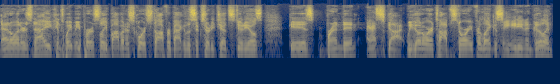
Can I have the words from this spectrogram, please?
at Oilers Now. You can tweet me personally, Bob underscore Stauffer Back in the 630 CHED Studios is Brendan Escott. We go to our top story for Legacy Heating and Cooling.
